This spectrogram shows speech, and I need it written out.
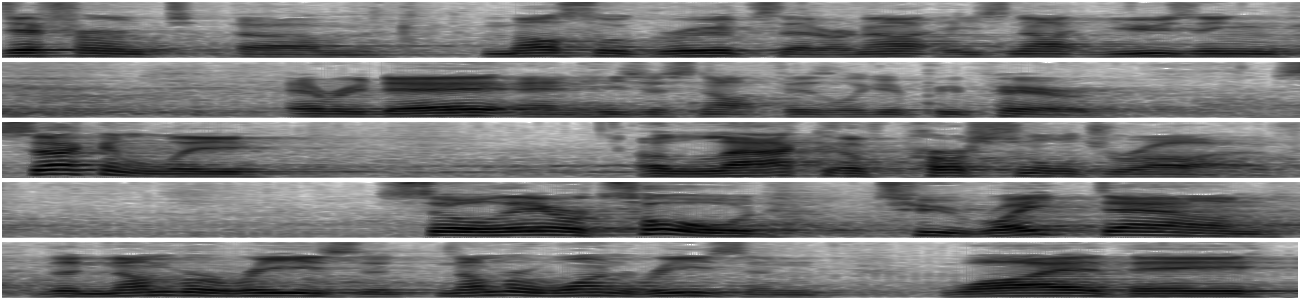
different um, muscle groups that are not he's not using every day, and he's just not physically prepared. Secondly, a lack of personal drive. So they are told to write down the number reason, number one reason why they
